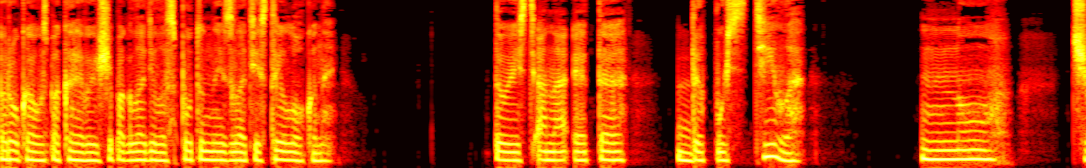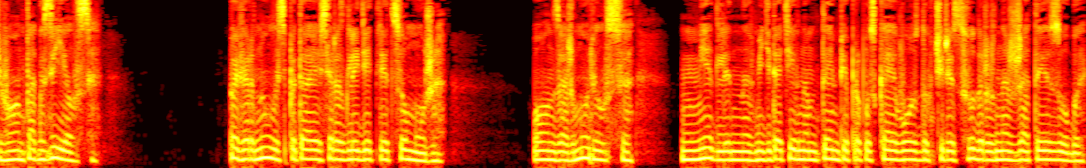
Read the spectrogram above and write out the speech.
Рука успокаивающе погладила спутанные золотистые локоны. То есть она это допустила? Ну, чего он так взъелся? Повернулась, пытаясь разглядеть лицо мужа. Он зажмурился, медленно, в медитативном темпе пропуская воздух через судорожно сжатые зубы.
